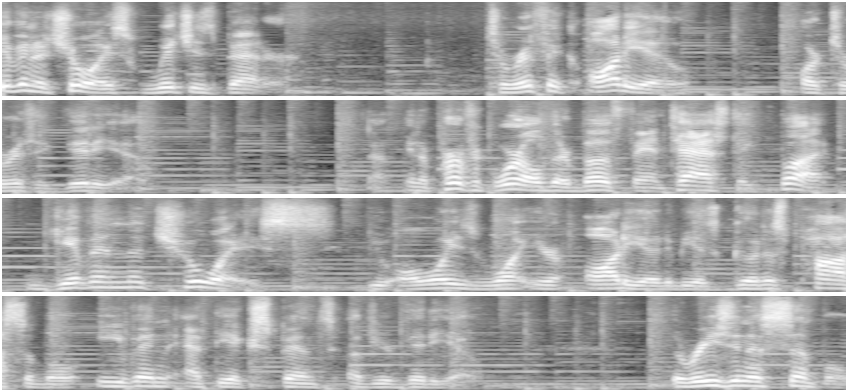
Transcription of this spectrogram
given a choice, which is better? Terrific audio or terrific video? Now, in a perfect world, they're both fantastic, but given the choice, you always want your audio to be as good as possible, even at the expense of your video. The reason is simple.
